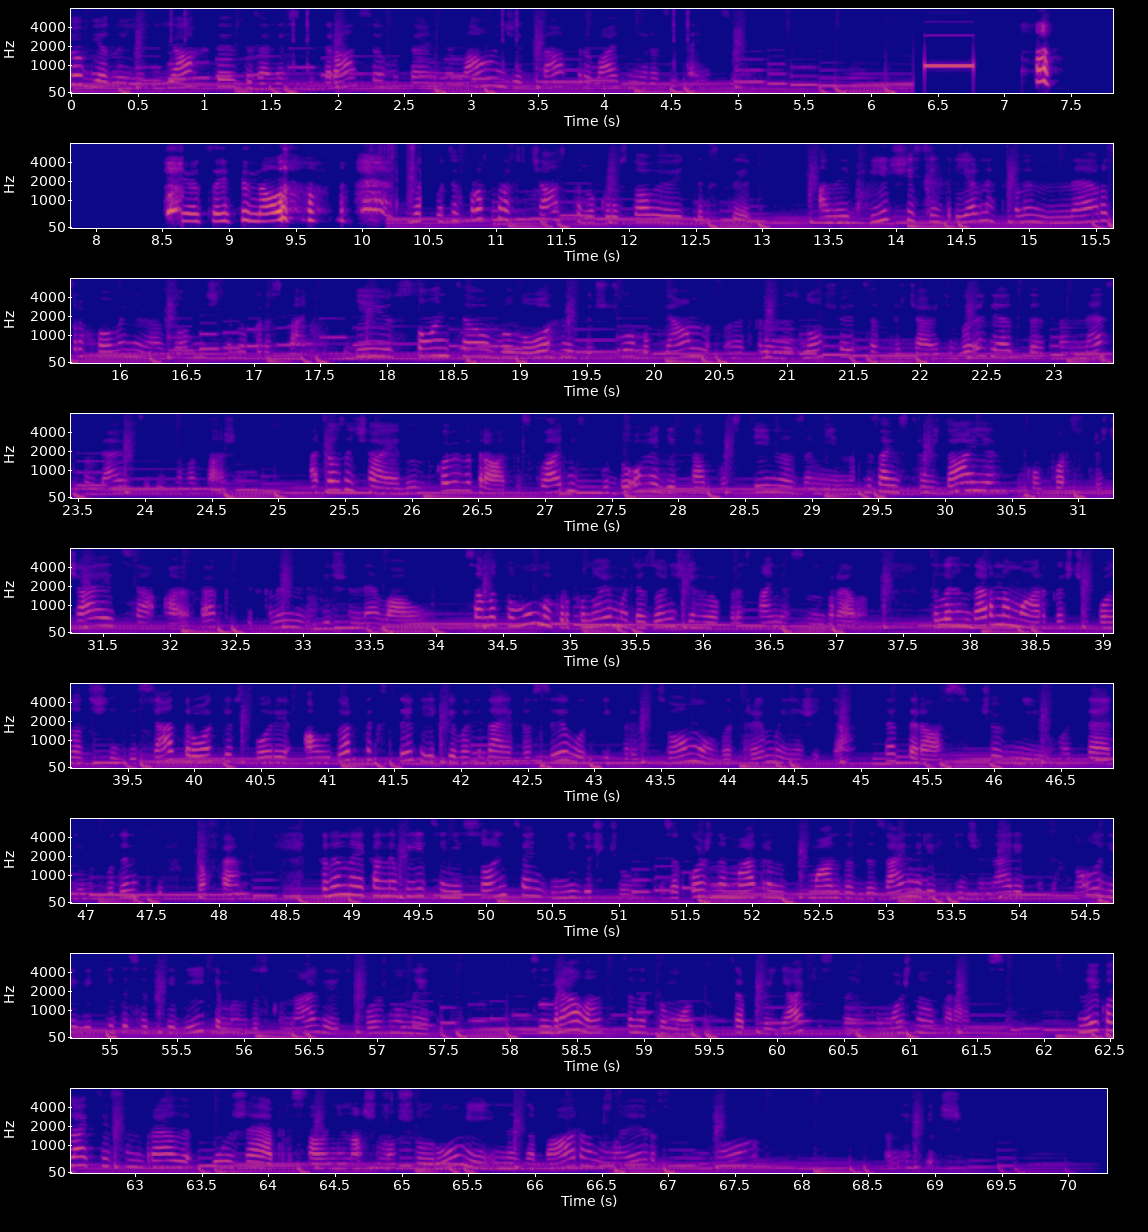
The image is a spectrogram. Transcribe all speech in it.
що об'єднує яхти, дизайнерські тераси, готельні лаунжі та приватні резиденції. І оцей фінал. У цих просторах часто використовують текстиль, але більшість інтер'єрних тканин не розраховані на зовнішнє використання. Сонця, вологи, дощу або плям е, тканини зношуються, втрачають вигляд та не справляються із навантаженням. А це означає додаткові витрати, складність у догляді та постійна заміна. Дизайн страждає, комфорт втрачається, а ефект від тканини більше не вау. Саме тому ми пропонуємо для зовнішнього використання Sunbrella. Це легендарна марка, що понад 60 років створює аутдор текстиль, який виглядає красиво і при цьому витримує життя для терас, човнів, готелів, будинків, кафе. Тканина, яка не боїться ні сонця, ні дощу. За кожним метром команда дизайнерів, інженерів та технологів, які десятиліттями вдосконалюють кожну нитку. Sunbrella – це не про моду, це про якість, на яку можна опиратися. Нові колекції Сенбрели уже представлені в нашому шоурумі, і незабаром ми розповімо про них більше.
